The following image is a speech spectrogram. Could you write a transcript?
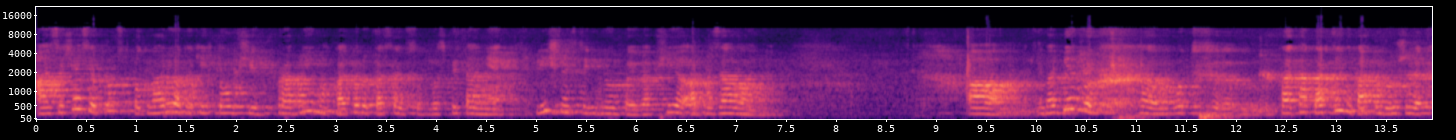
А сейчас я просто поговорю о каких-то общих проблемах, которые касаются воспитания личности ребенка и вообще образования. А, Во-первых, э, вот э, та, картина, которую уже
